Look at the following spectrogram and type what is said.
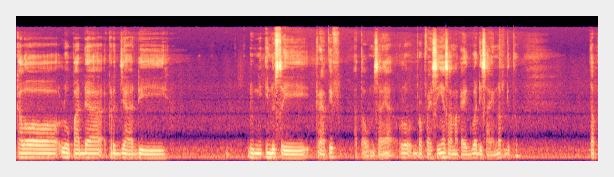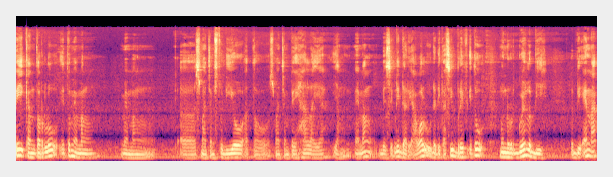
Kalau lu pada kerja di dunia industri kreatif atau misalnya lu profesinya sama kayak gue desainer gitu tapi kantor lu itu memang memang eh, semacam studio atau semacam PH lah ya yang memang basically dari awal udah dikasih brief itu menurut gue lebih lebih enak.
